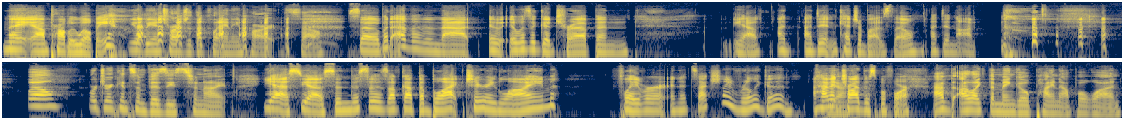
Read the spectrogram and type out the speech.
May I probably will be. You'll be in charge of the planning part. So So, but other than that, it, it was a good trip, and yeah, I I didn't catch a buzz though. I did not. well, we're drinking some Vizzies tonight. Yes, yes, and this is I've got the black cherry lime flavor, and it's actually really good. I haven't Yeah. tried this before. I, have, I like the mango pineapple one.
